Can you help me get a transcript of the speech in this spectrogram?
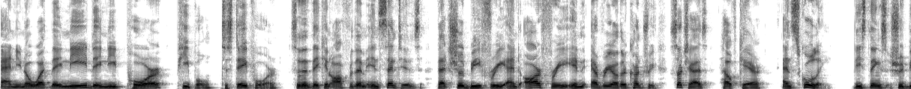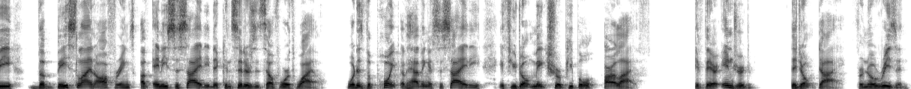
And you know what they need? They need poor people to stay poor so that they can offer them incentives that should be free and are free in every other country, such as healthcare and schooling. These things should be the baseline offerings of any society that considers itself worthwhile. What is the point of having a society if you don't make sure people are alive? If they are injured, they don't die for no reason.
